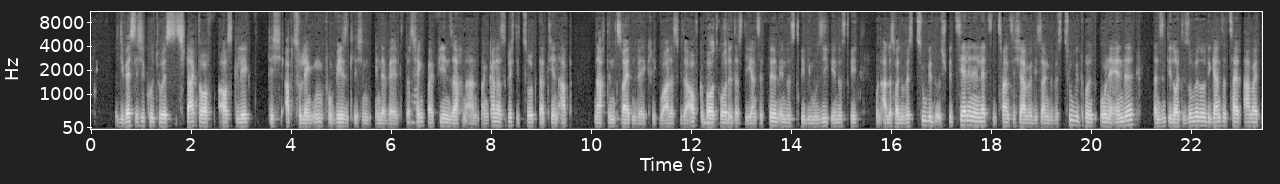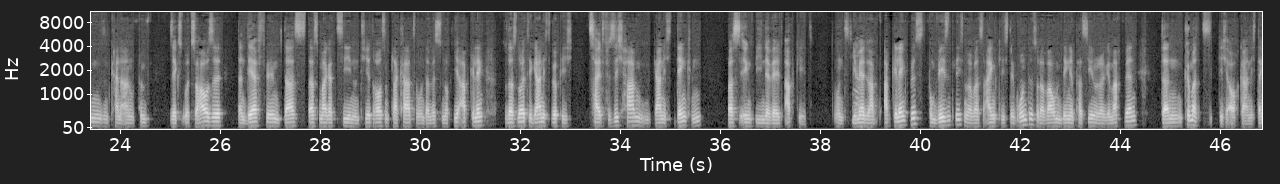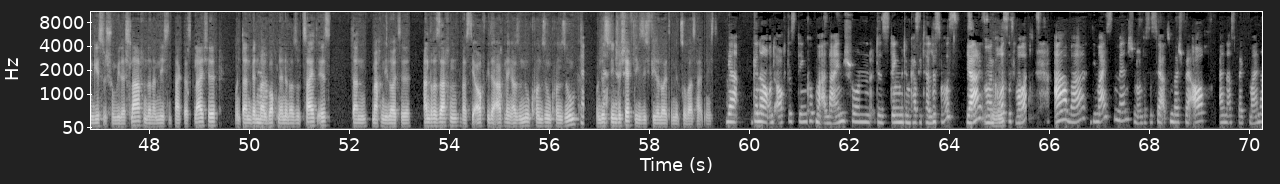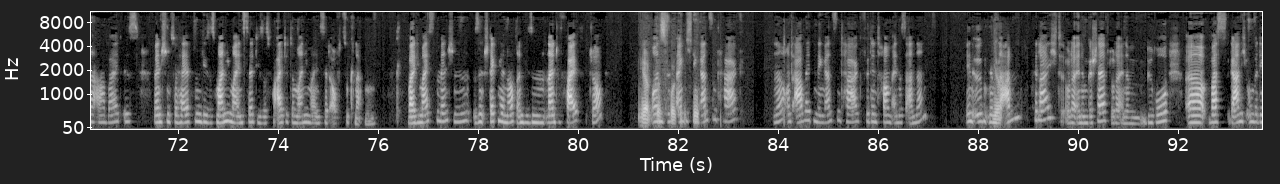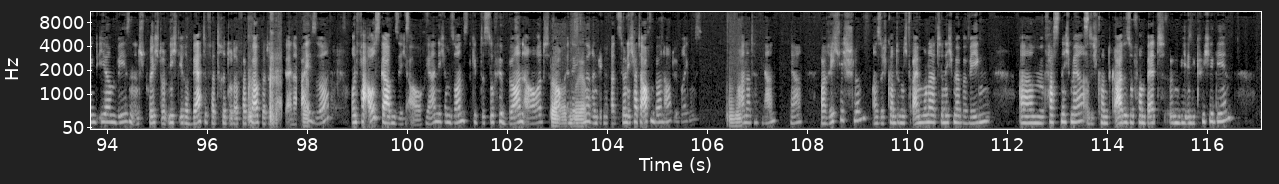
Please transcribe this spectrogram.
die westliche Kultur ist stark darauf ausgelegt, dich abzulenken vom Wesentlichen in der Welt. Das ja. fängt bei vielen Sachen an. Man kann das richtig zurückdatieren ab nach dem Zweiten Weltkrieg, wo alles wieder aufgebaut wurde, dass die ganze Filmindustrie, die Musikindustrie und alles, weil du wirst zugedröhnt, speziell in den letzten 20 Jahren würde ich sagen, du wirst zugedröhnt ohne Ende. Dann sind die Leute sowieso die ganze Zeit arbeiten, sind keine Ahnung, 5, 6 Uhr zu Hause, dann der Film, das, das Magazin und hier draußen Plakate und dann wirst du noch hier abgelenkt, sodass Leute gar nicht wirklich Zeit für sich haben, gar nicht denken, was irgendwie in der Welt abgeht. Und je ja. mehr du abgelenkt bist vom Wesentlichen oder was eigentlich der Grund ist oder warum Dinge passieren oder gemacht werden, dann kümmert es dich auch gar nicht. Dann gehst du schon wieder schlafen, dann am nächsten Tag das Gleiche. Und dann, wenn ja. mal Wochenende oder so Zeit ist, dann machen die Leute andere Sachen, was die auch wieder ablenken, also nur Konsum, Konsum. Ja. Und deswegen ja. beschäftigen sich viele Leute mit sowas halt nicht. Ja, genau. Und auch das Ding, guck mal, allein schon das Ding mit dem Kapitalismus, ja, immer ein mhm. großes Wort. Aber die meisten Menschen, und das ist ja zum Beispiel auch ein Aspekt meiner Arbeit, ist, Menschen zu helfen, dieses Money-Mindset, dieses veraltete Money-Mindset aufzuknacken. Weil die meisten Menschen sind, stecken ja noch in diesem 9-to-5-Job ja, und sind eigentlich den ganzen Tag ne, und arbeiten den ganzen Tag für den Traum eines anderen in irgendeinem ja. Laden vielleicht oder in einem Geschäft oder in einem Büro, äh, was gar nicht unbedingt ihrem Wesen entspricht und nicht ihre Werte vertritt oder verkörpert in irgendeiner Weise. und verausgaben sich auch. Ja, nicht umsonst gibt es so viel Burnout, Burnout auch in der ja. jüngeren Generation. Ich hatte auch einen Burnout übrigens mhm. vor anderthalb Jahren. Ja, war richtig schlimm. Also ich konnte mich drei Monate nicht mehr bewegen, ähm, fast nicht mehr. Also ich konnte gerade so vom Bett irgendwie in die Küche gehen.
